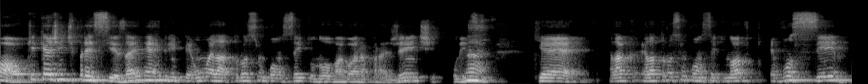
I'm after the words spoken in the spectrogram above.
Ó, o que, que a gente precisa? A NR31 ela trouxe um conceito novo agora para a gente, Ulisses, ah. que é ela, ela trouxe um conceito novo que é você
